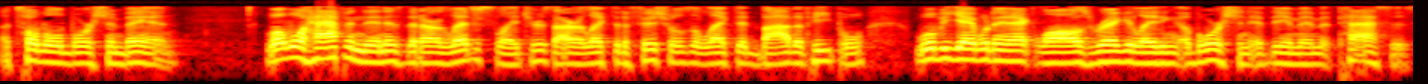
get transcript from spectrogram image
a total abortion ban. What will happen then is that our legislatures, our elected officials elected by the people, will be able to enact laws regulating abortion if the amendment passes.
